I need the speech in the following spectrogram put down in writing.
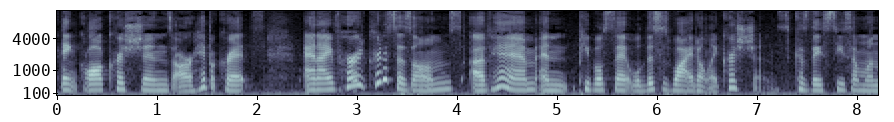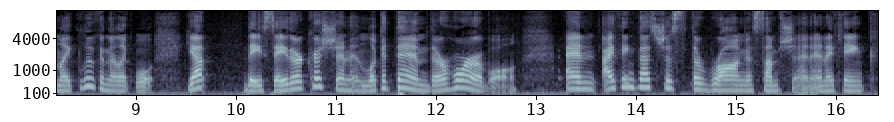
think all Christians are hypocrites. And I've heard criticisms of him, and people say, well, this is why I don't like Christians. Because they see someone like Luke and they're like, well, yep, they say they're Christian, and look at them, they're horrible. And I think that's just the wrong assumption. And I think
